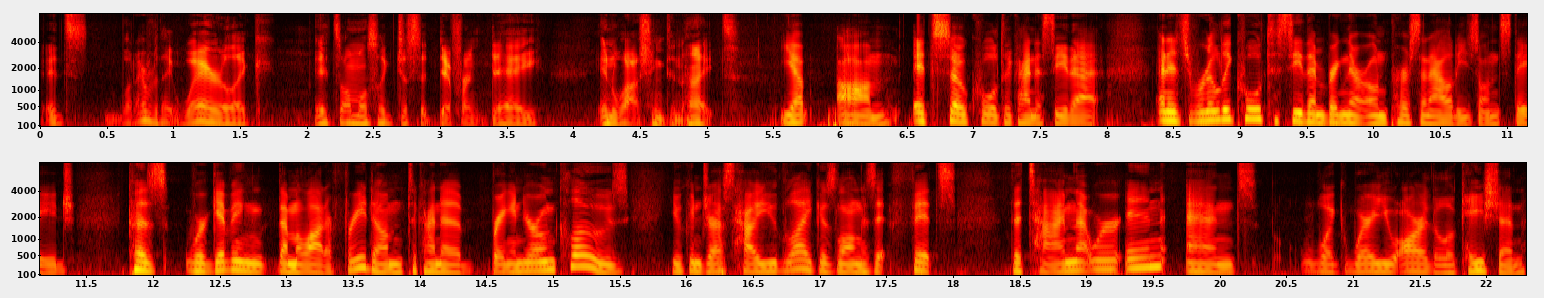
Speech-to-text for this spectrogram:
It's whatever they wear. Like it's almost like just a different day in Washington Heights. Yep. Um, it's so cool to kind of see that, and it's really cool to see them bring their own personalities on stage, because we're giving them a lot of freedom to kind of bring in your own clothes. You can dress how you like as long as it fits the time that we're in and like where you are, the location,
